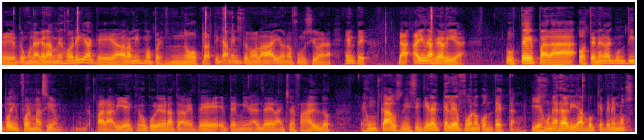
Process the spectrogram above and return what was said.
Esto es una gran mejoría que ahora mismo pues no prácticamente no la hay o no funciona. Gente, hay una realidad. Usted para obtener algún tipo de información para Vieques o Culebra a través del terminal de lancha de Fajardo, es un caos, ni siquiera el teléfono contestan. Y es una realidad porque tenemos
